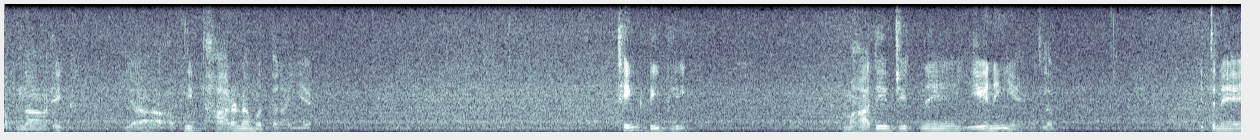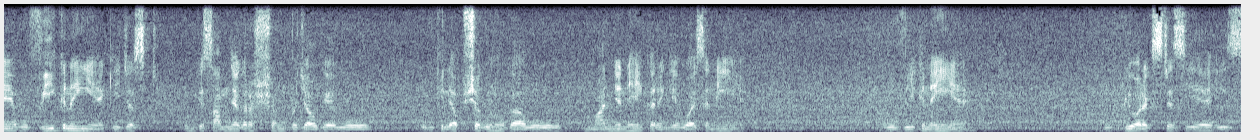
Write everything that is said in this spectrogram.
अपना एक या अपनी धारणा मत बनाइए। थिंक डीपली महादेव जी इतने ये नहीं है मतलब इतने वो वीक नहीं है कि जस्ट उनके सामने अगर शंख बजाओगे वो उनके लिए अपशगुन होगा, वो मान्य नहीं करेंगे, वो ऐसा नहीं है। वो वीक नहीं है। वो प्योर एक्सटेसी है। He is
